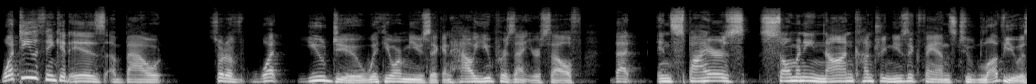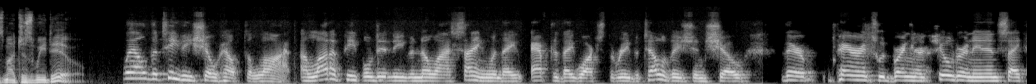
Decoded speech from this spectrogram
What do you think it is about sort of what you do with your music and how you present yourself that inspires so many non-country music fans to love you as much as we do? Well, the TV show helped a lot. A lot of people didn't even know I sang when they, after they watched the Reba television show, their parents would bring their children in and say,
